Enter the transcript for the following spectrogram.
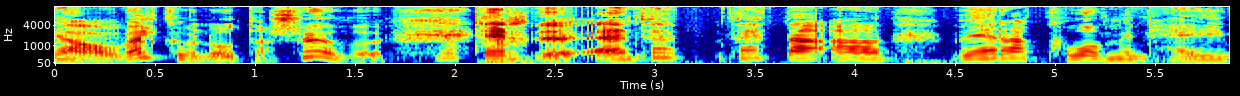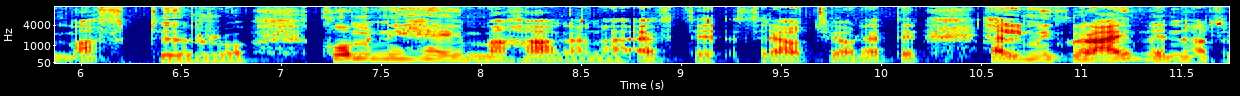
Já, velkomin út að sögu. Já. Heyrðu, en þetta, þetta að vera komin heim aftur og komin í heimahagana eftir 30 ár, þetta er helmingur æfinar.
